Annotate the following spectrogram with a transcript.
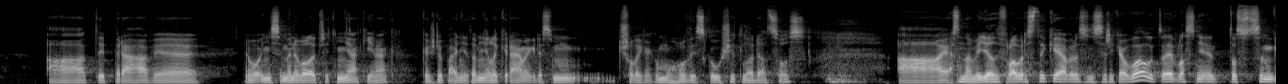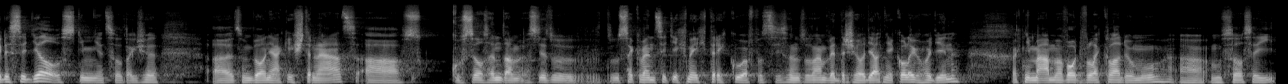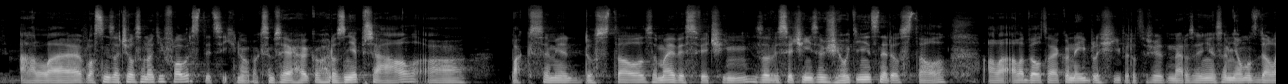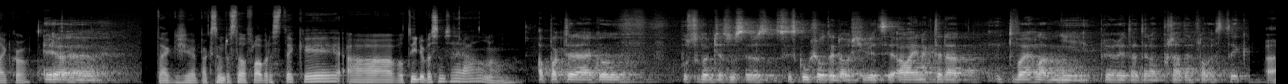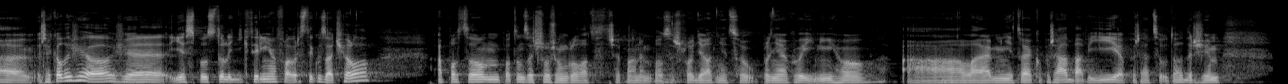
A ty právě, nebo oni se jmenovali předtím nějak jinak, každopádně tam měli krámek, kde jsem člověk jako mohl vyzkoušet ledacos. Mm-hmm. A já jsem tam viděl flower sticky a prostě jsem si říkal, wow, to je vlastně, to jsem kdysi dělal s tím něco, takže uh, to bylo nějakých 14 a zkusil jsem tam prostě tu, tu sekvenci těch mých triků a v podstatě jsem to tam vydržel dělat několik hodin. Pak mě máma odvlekla domů a musel se jít. Ale vlastně začal jsem na těch flowersticích, no. Pak jsem se jako hrozně přál a pak jsem je dostal za moje vysvědčení. Za vysvědčení jsem v životě nic nedostal, ale, ale byl to jako nejbližší, protože narozeně jsem měl moc daleko. Jo, jo, jo. Takže pak jsem dostal flowersticky a od té doby jsem se hrál, no. A pak teda jako postupem času se, si zkoušel ty další věci, ale jinak teda tvoje hlavní priorita teda pořád ten flowerstick? Uh, řekl bych, že jo, že je spoustu lidí, kteří na flowersticku začalo, a potom, potom začal žonglovat třeba, nebo začalo dělat něco úplně jako jiného, ale mě to jako pořád baví a pořád se u toho držím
